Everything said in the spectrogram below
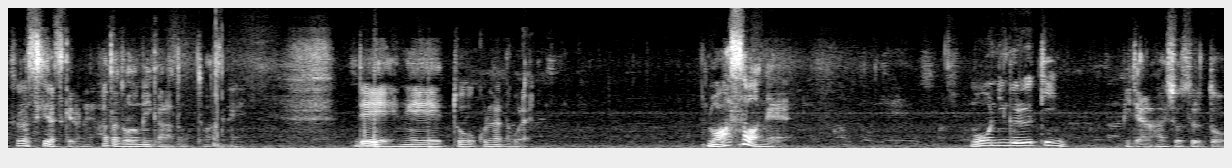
それは好きですけどね、あとはどうでもいいかなと思ってますね。で、えっ、と、これなんだこれ。もう朝はね、モーニングルーティンみたいな話をすると、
